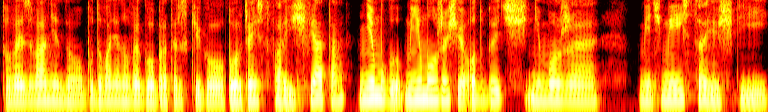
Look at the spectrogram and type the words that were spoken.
to wezwanie do budowania nowego braterskiego społeczeństwa i świata, nie, mógł, nie może się odbyć, nie może mieć miejsca, jeśli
